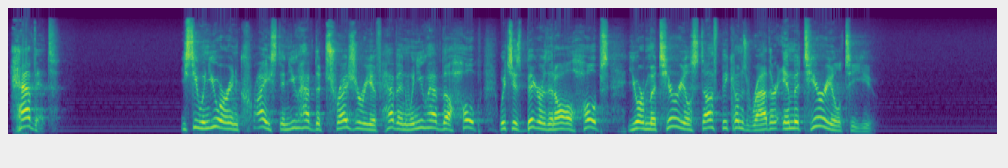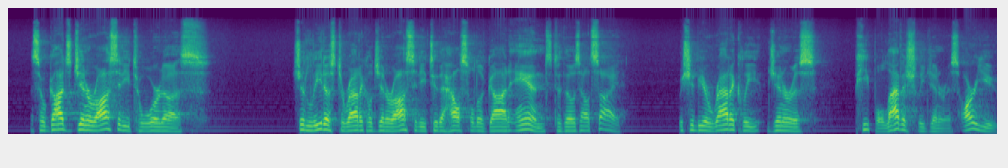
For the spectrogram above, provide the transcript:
have it. You see, when you are in Christ and you have the treasury of heaven, when you have the hope which is bigger than all hopes, your material stuff becomes rather immaterial to you. So God's generosity toward us should lead us to radical generosity to the household of God and to those outside. We should be a radically generous people, lavishly generous. Are you?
